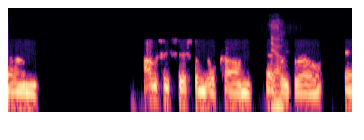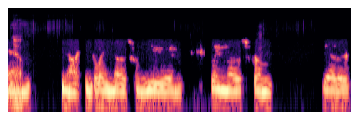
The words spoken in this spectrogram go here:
um, obviously systems will come as Yeah. we grow, and Yep. you know I can glean those from you and glean those from the other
